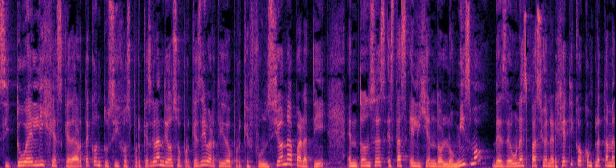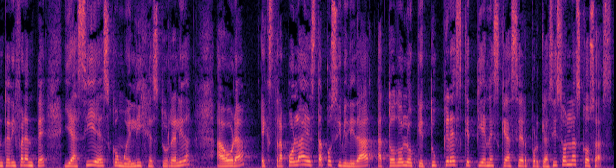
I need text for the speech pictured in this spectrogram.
Si tú eliges quedarte con tus hijos porque es grandioso, porque es divertido, porque funciona para ti, entonces estás eligiendo lo mismo desde un espacio energético completamente diferente y así es como eliges tu realidad. Ahora, extrapola esta posibilidad a todo lo que tú crees que tienes que hacer, porque así son las cosas,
